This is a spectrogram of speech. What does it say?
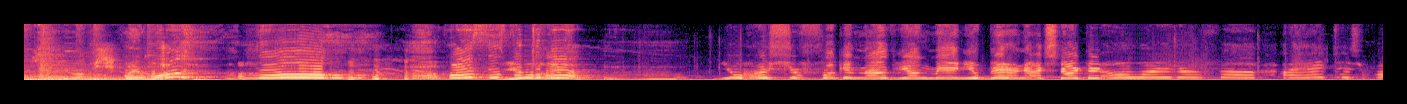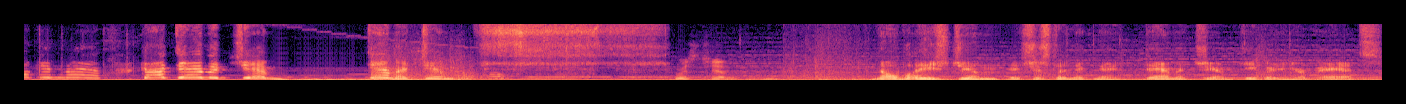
cops on you, I'm sure. Wait, what? no! Why is this You fucking hell? You hush your fucking mouth, young man. You better not start that. Oh, what the fuck? I hate this fucking map. God damn it, Jim. Damn it, Jim. Who's Jim? Nobody's Jim. It's just a nickname. Damn it, Jim. Keep it in your pants.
